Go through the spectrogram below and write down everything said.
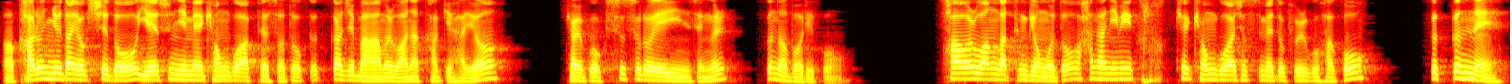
어, 가룟 유다 역시도 예수님의 경고 앞에서도 끝까지 마음을 완악하게 하여 결국 스스로의 인생을 끊어버리고 사울 왕 같은 경우도 하나님이 그렇게 경고하셨음에도 불구하고 끝끝내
